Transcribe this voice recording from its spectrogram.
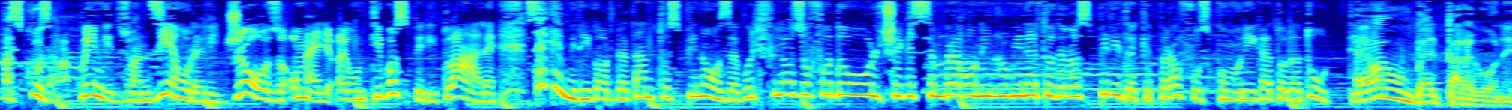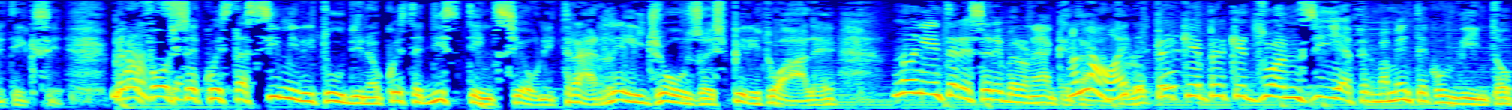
Ma scusa, ma quindi Zuanzi è un religioso, o meglio, è un tipo spirituale. Sai che mi ricorda tanto Spinoza, quel filosofo dolce che sembrava un illuminato dello spirito e che però fu scomunicato da tutti? È no? un bel paragone, Tixi. Però Grazie. forse questa similitudine o queste distinzioni tra religioso e spirituale non gli interesserebbero neanche Ma no, tanto. e perché? perché? Perché Zhuangzi è fermamente convinto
